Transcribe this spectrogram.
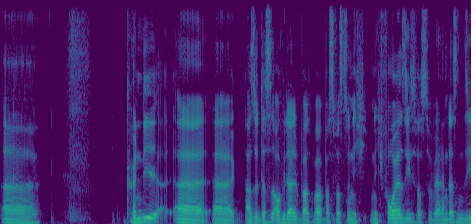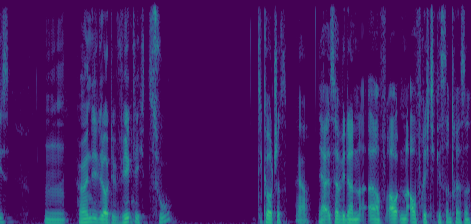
Thema. äh, können die, äh, äh, also das ist auch wieder was, was, was du nicht, nicht vorher siehst, was du währenddessen siehst. Hm, hören die die Leute wirklich zu? Die Coaches. Ja, Ja, ist ja wieder ein, auf, ein aufrichtiges Interesse.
